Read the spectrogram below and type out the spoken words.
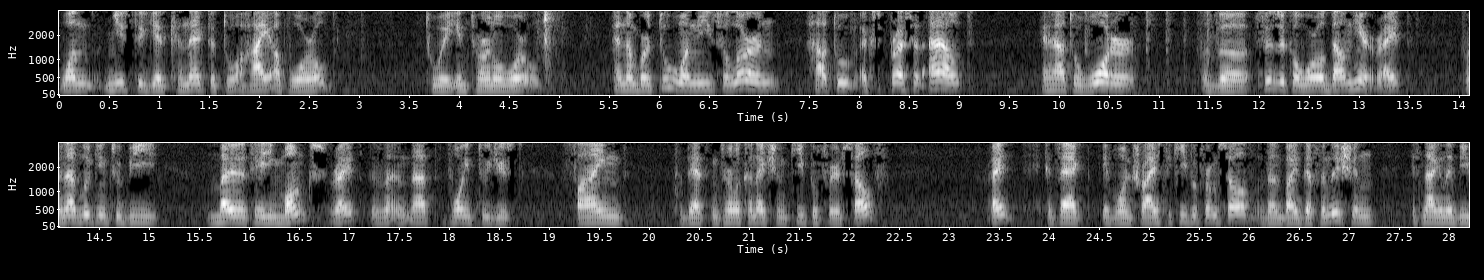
one needs to get connected to a high up world, to a internal world, and number two, one needs to learn how to express it out and how to water the physical world down here, right? We're not looking to be meditating monks, right? It's not, not the point to just find that internal connection, keep it for yourself, right? In fact, if one tries to keep it for himself, then by definition, it's not going to be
